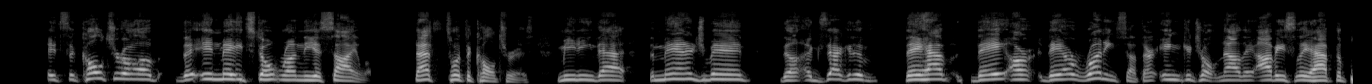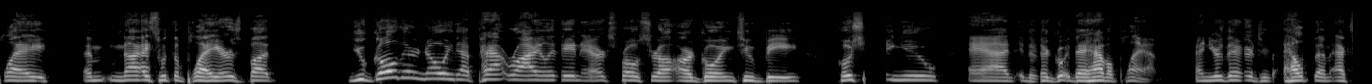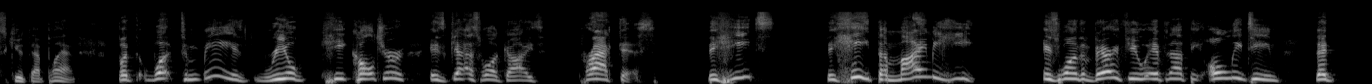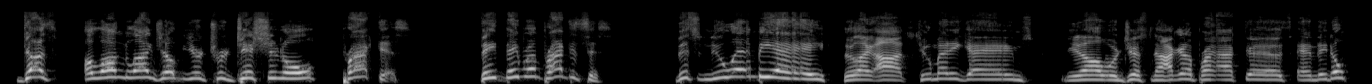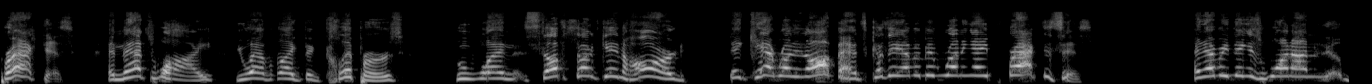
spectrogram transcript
it's the culture of the inmates don't run the asylum. That's what the culture is, meaning that the management, the executive, they have they are they are running stuff. They're in control. Now they obviously have to play and nice with the players, but you go there knowing that Pat Riley and Erik Spoelstra are going to be pushing you and they're go- they have a plan and you're there to help them execute that plan. But what to me is real heat culture is guess what, guys? Practice. The Heat's the Heat, the Miami Heat is one of the very few, if not the only team that does along the lines of your traditional practice. They they run practices. This new NBA, they're like, ah, it's too many games. You know, we're just not gonna practice, and they don't practice. And that's why you have like the Clippers, who when stuff starts getting hard, they can't run an offense because they haven't been running any practices. And everything is one on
